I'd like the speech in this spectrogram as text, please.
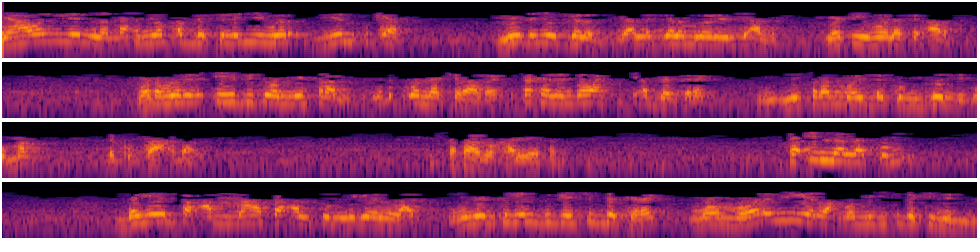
ñaawal leen la ndax ñoom ab dëkk la ñuy wër yéen fukki at mais dañoo gëlëm yàlla gëlëm loo leen ci àll bi yatiihuuna fil ard moo tax mu leen évitoo misran ñu def ko nakiral rek fexe leen ba wàcc ci ab dëkk rek misran mooy dëkkum jëndi bu mag dëkku taax daal safaanu xariyatan fa inna lakum da ngeen fa am maa saaltum li ngeen laaj mu leen su ngeen duggee ci dëkk rek moom moo leen yi ngeen wax moom mi ngi ci dëkk nit ñi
